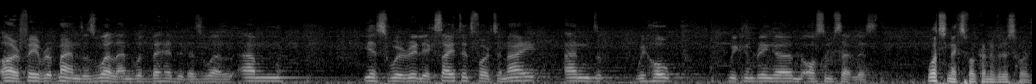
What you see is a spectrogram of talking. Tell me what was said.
our favorite bands as well, and with Beheaded as well. Um, yes, we're really excited for tonight, and we hope we can bring an awesome set list. What's next for Carnivorous Horde?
